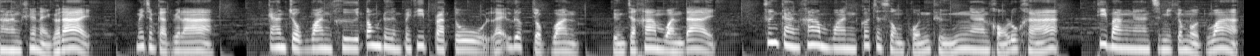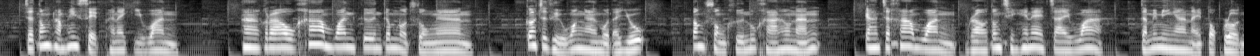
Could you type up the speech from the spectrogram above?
นานแค่ไหนก็ได้ ไม่จำกัดเวลา การจบวันคือต้องเดินไปที่ประตูและเลือกจบวัน ถึงจะข้ามวันได้ ซึ่งการข้ามวันก็จะส่งผลถึงงานของลูกค้า ที่บางงานจะมีกำหนดว่า จะต้องทำให้เสร็จภายในกี่วัน หากเราข้ามวันเกินกำหนดส่งงาน ก็จะถือว่างานหมดอายุ ต้องส่งคืนลูกค้าเท่านั้น การจะข้ามวันเราต้องเช็คให้แน่ใจว่าจะไม่มีงานไหนตกหล่น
